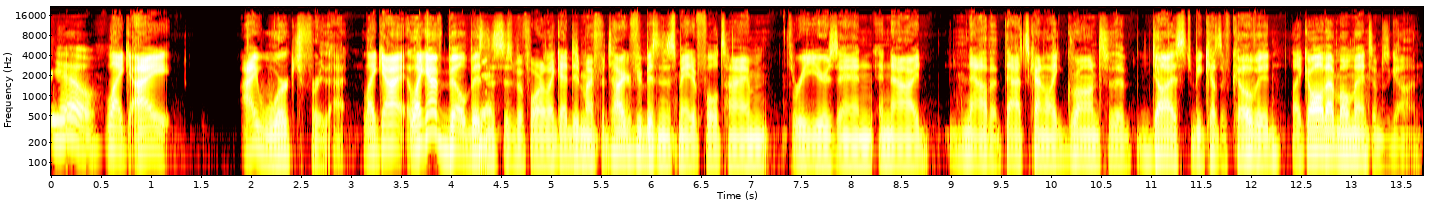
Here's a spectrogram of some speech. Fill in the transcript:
you. like I I worked for that. Like I like I've built businesses before. Like I did my photography business, made it full time three years in, and now I now that that's kind of like gone to the dust because of COVID, like all that momentum's gone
